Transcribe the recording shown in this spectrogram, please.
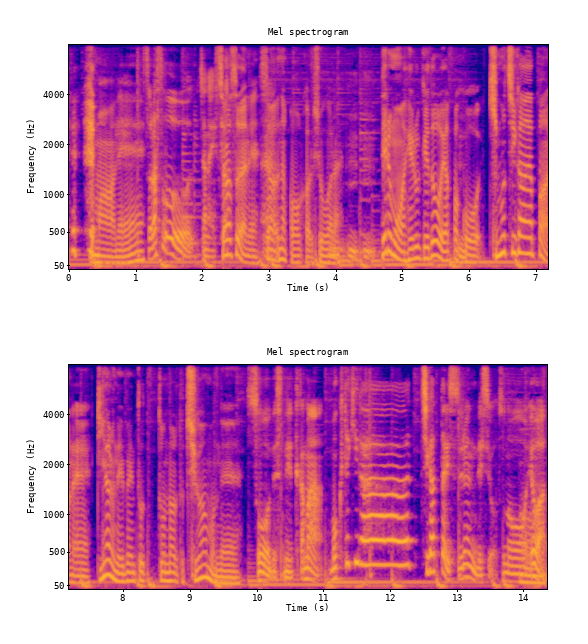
まあね。そらそうじゃないですか。そりゃそうやね。そりゃなんかわかる、しょうがない。うんうん出るもんは減るけど、やっぱこう、気持ちがやっぱね、リアルなイベントとなると違うもんね。そうですね。てかまあ、目的が違ったりするんですよ。その、うん要は、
